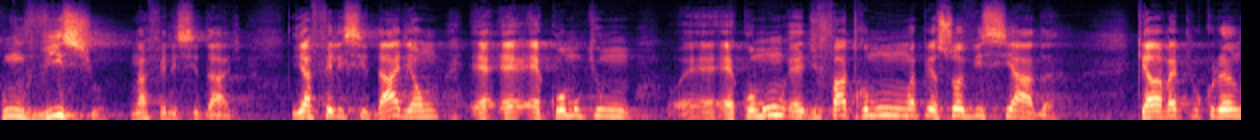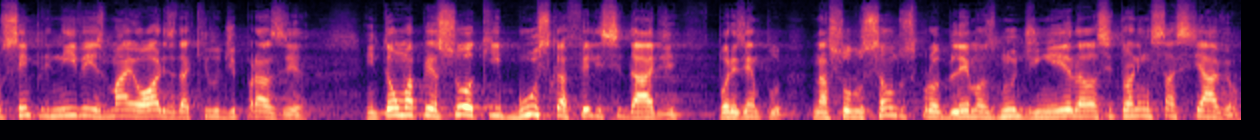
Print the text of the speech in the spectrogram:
um vício na felicidade. E a felicidade é, um, é, é, é como que um, é, é, comum, é de fato como uma pessoa viciada que ela vai procurando sempre níveis maiores daquilo de prazer. Então, uma pessoa que busca a felicidade, por exemplo, na solução dos problemas, no dinheiro, ela se torna insaciável.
